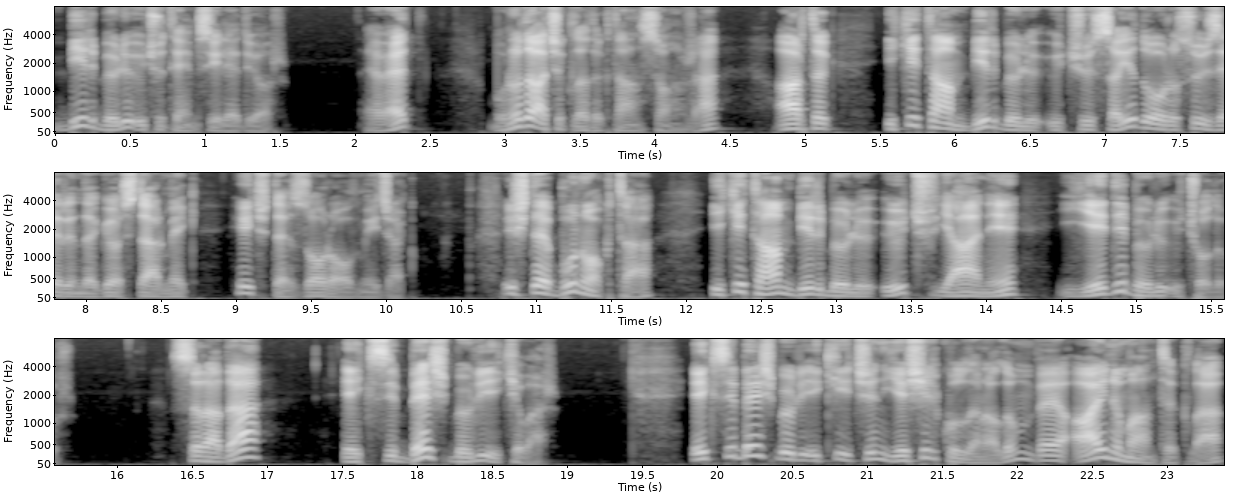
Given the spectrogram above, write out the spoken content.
1 bölü 3'ü temsil ediyor. Evet, bunu da açıkladıktan sonra, artık 2 tam 1 bölü 3'ü sayı doğrusu üzerinde göstermek hiç de zor olmayacak. İşte bu nokta, 2 tam 1 bölü 3 yani 7 bölü 3 olur. Sırada, eksi 5 bölü 2 var. Eksi 5 bölü 2 için yeşil kullanalım ve aynı mantıkla,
